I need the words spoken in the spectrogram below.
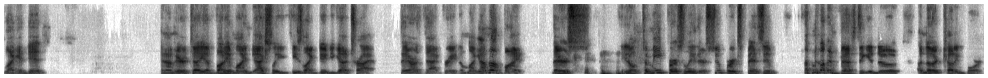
like it did. And I'm here to tell you, a buddy of mine actually, he's like, dude, you got to try it. They are that great. I'm like, I'm not buying. There's, you know, to me personally, they're super expensive. I'm not investing into another cutting board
